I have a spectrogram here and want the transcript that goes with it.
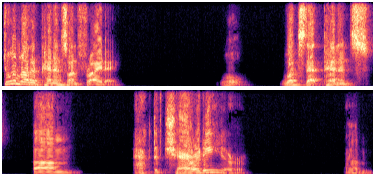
Do another penance on Friday. Well, what's that penance? Um, act of charity or, um,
